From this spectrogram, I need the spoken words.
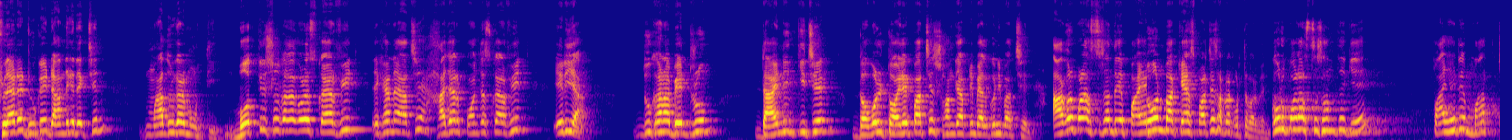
ফ্ল্যাটে ঢুকেই ডান দিকে দেখছেন মা দুর্গার মূর্তি। বত্রিশশো টাকা করে স্কোয়ার ফিট এখানে আছে হাজার পঞ্চাশ স্কোয়ার ফিট এরিয়া দুখানা bedroom dining kitchen double toilet পাচ্ছেন, সঙ্গে আপনি ব্যালকনি পাচ্ছেন। আগরপাড়া স্টেশন থেকে পায়ে লোন বা ক্যাশ পারচেস আপনারা করতে পারবেন। আগরপাড়া স্টেশন থেকে পায়ে হেঁটে মাত্র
